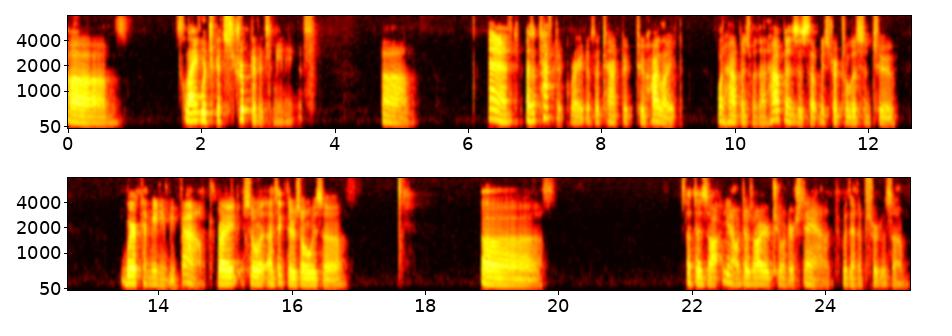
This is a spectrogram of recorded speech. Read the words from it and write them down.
Um, language gets stripped of its meanings. Um, and as a tactic, right? As a tactic to highlight what happens when that happens is that we start to listen to where can meaning be found, right? So I think there's always a uh, a desire, you know, a desire to understand within absurdism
